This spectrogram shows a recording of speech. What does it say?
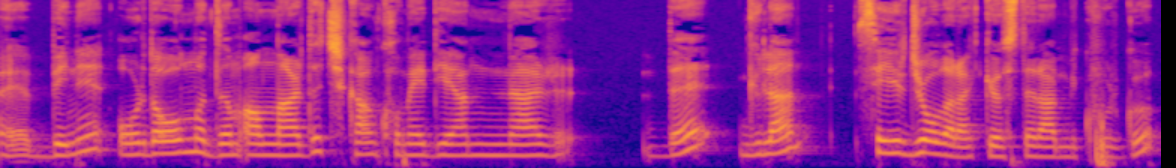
Ee, beni orada olmadığım anlarda çıkan komedyenlerde gülen seyirci olarak gösteren bir kurgu.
